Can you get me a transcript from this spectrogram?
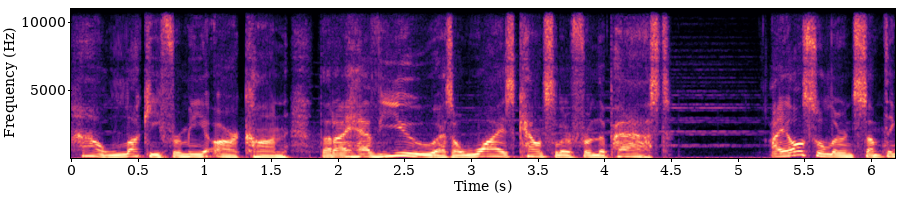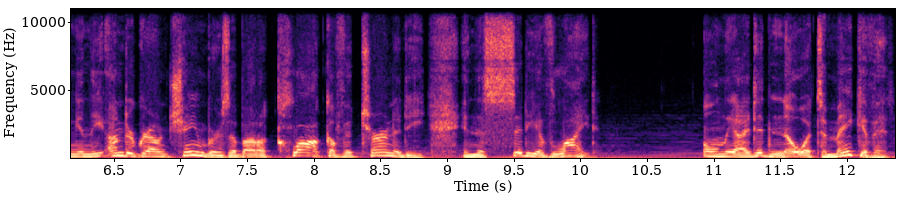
How lucky for me, Archon, that I have you as a wise counselor from the past. I also learned something in the underground chambers about a clock of eternity in the City of Light. Only I didn't know what to make of it.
